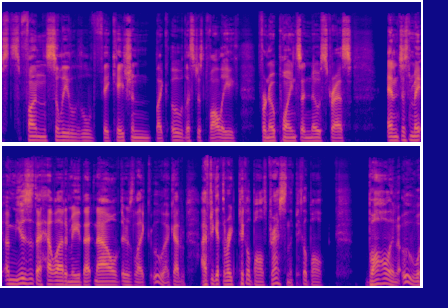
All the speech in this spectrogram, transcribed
fun silly little vacation. Like oh let's just volley for no points and no stress. And it just amuses the hell out of me that now there's like ooh i got i have to get the right pickleball dress and the pickleball ball and ooh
